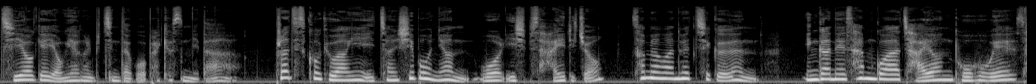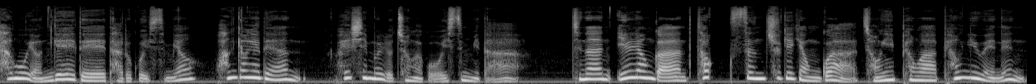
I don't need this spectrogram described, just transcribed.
지역에 영향을 미친다고 밝혔습니다. 프란치스코 교황이 2015년 5월 24일이죠. 서명한 회칙은 인간의 삶과 자연 보호의 상호 연계에 대해 다루고 있으며 환경에 대한 회심을 요청하고 있습니다. 지난 1년간 턱슨 추기경과 정의평화 평의회는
